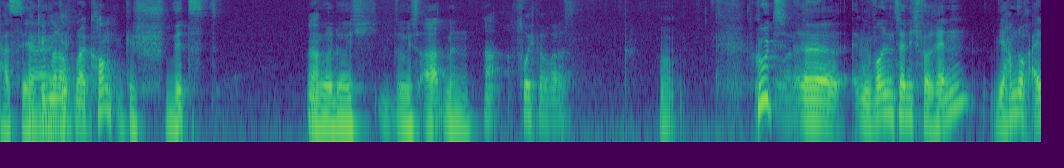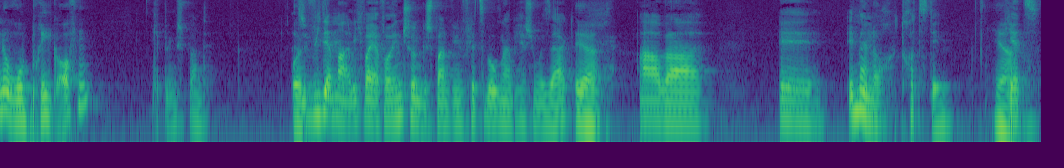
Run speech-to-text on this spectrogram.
hast du Da ja geht man auf den Balkon. geschwitzt Ja. nur durch, durchs Atmen. Ja, furchtbar war das. Gut, äh, wir wollen uns ja nicht verrennen. Wir haben noch eine Rubrik offen. Ich bin gespannt. Also wieder mal, ich war ja vorhin schon gespannt, wie ein Flitzebogen, habe ich ja schon gesagt. Ja. Aber äh, immer noch, trotzdem. Ja. Jetzt,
